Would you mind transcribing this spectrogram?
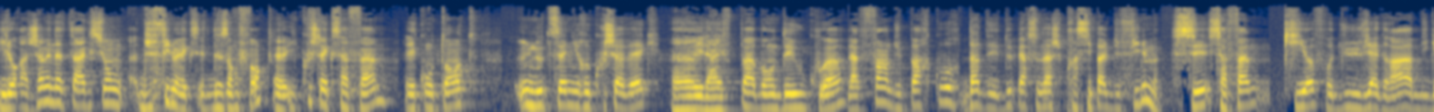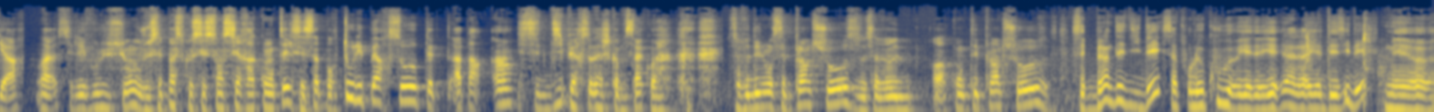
Il aura jamais d'interaction du film avec ses deux enfants. Euh, il couche avec sa femme. Elle est contente. Une autre scène, il recouche avec. Euh, il arrive pas à bander ou quoi. La fin du parcours d'un des deux personnages principaux du film, c'est sa femme qui offre du Viagra à Bigard. Voilà, c'est l'évolution. Je sais pas ce que c'est censé raconter. C'est ça pour tous les persos, peut-être à part un. C'est dix personnages comme ça, quoi. ça veut dénoncer plein de choses. Ça veut raconter plein de choses. C'est blindé d'idées. Ça, pour le coup, il y, a des- idées. Mais euh,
